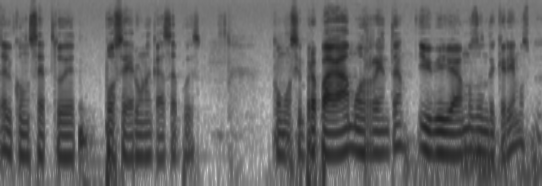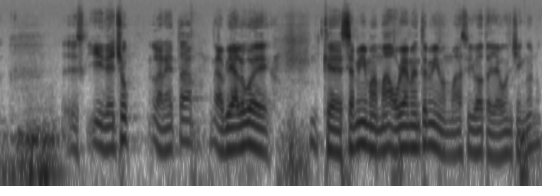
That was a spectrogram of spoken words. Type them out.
el concepto de poseer una casa, pues. Como siempre pagábamos renta y vivíamos donde queríamos. pues. Es- y de hecho, la neta, había algo de, que decía mi mamá. Obviamente mi mamá sí batallaba un chingo, ¿no?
